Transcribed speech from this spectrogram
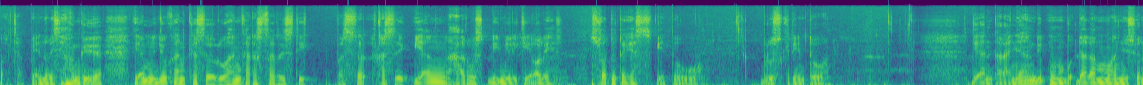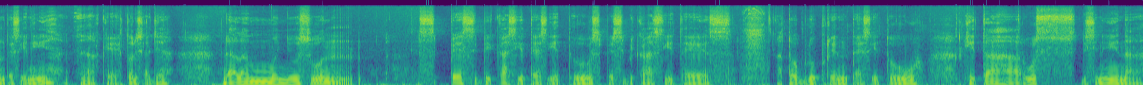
Oh, capek Indonesia ya? Yang menunjukkan keseluruhan karakteristik karakteristik yang harus dimiliki oleh suatu tes gitu blue screen tuh. Di antaranya di, dalam menyusun tes ini nah, oke tulis aja. Dalam menyusun spesifikasi tes itu spesifikasi tes atau blueprint tes itu kita harus di sini nah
